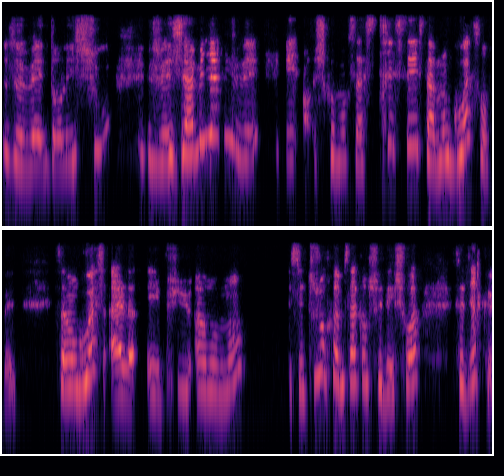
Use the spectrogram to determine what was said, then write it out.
je vais être dans les choux, je vais jamais y arriver. Et je commence à stresser, ça m'angoisse en fait. Ça m'angoisse. Et puis un moment, c'est toujours comme ça quand je fais des choix, c'est-à-dire que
